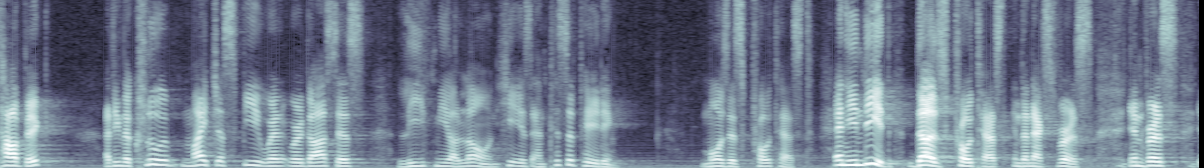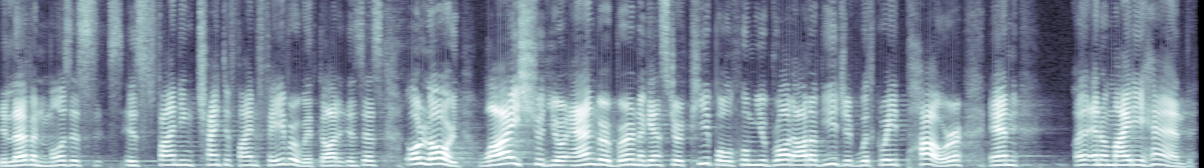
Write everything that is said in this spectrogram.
topic. I think the clue might just be where, where God says, Leave me alone. He is anticipating Moses' protest. And he indeed does protest in the next verse. In verse 11, Moses is finding, trying to find favor with God. and says, Oh Lord, why should your anger burn against your people whom you brought out of Egypt with great power and, and a mighty hand?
